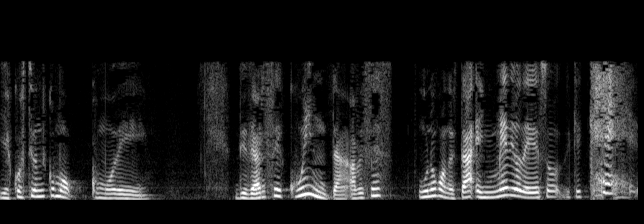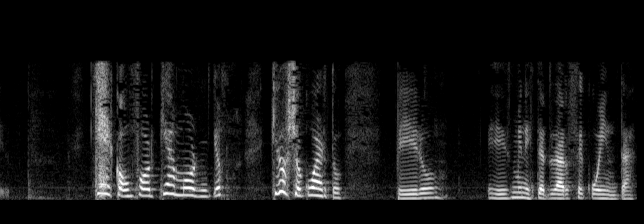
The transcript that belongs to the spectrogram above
Y es cuestión como, como de, de darse cuenta. A veces uno cuando está en medio de eso, de que, ¿qué? ¿Qué confort? ¿Qué amor? ¿Qué ocho cuartos? Pero es menester darse cuenta.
